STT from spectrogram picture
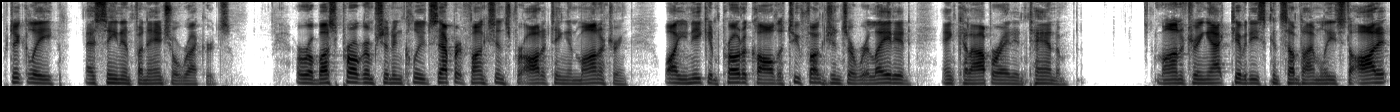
particularly as seen in financial records. A robust program should include separate functions for auditing and monitoring. While unique in protocol, the two functions are related and can operate in tandem. Monitoring activities can sometimes lead to audit.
